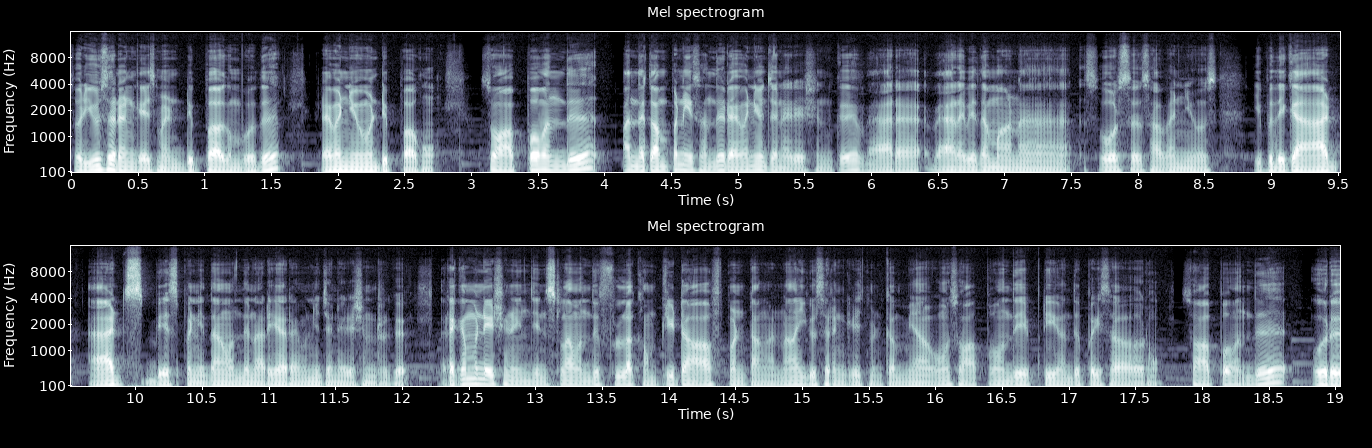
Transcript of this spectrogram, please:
ஸோ யூசர் என்கேஜ்மெண்ட் டிப் ஆகும்போது ரெவன்யூவும் டிப் ஆகும். ஸோ அப்போ வந்து அந்த கம்பெனிஸ் வந்து ரெவன்யூ ஜெனரேஷனுக்கு வேறு வேறு விதமான சோர்ஸஸ் அவென்யூஸ் இப்போதைக்கு ஆட் ஆட்ஸ் பேஸ் பண்ணி தான் வந்து நிறையா ரெவன்யூ ஜெனரேஷன் இருக்குது ரெக்கமெண்டேஷன் இன்ஜின்ஸ்லாம் வந்து ஃபுல்லாக கம்ப்ளீட்டாக ஆஃப் பண்ணிட்டாங்கன்னா யூசர் என்கேஜ்மெண்ட் கம்மியாகும். ஸோ அப்போ வந்து எப்படி வந்து பைசா வரும்? ஸோ அப்போ வந்து ஒரு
